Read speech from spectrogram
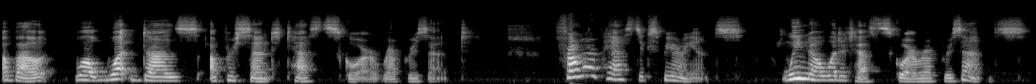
about, well, what does a percent test score represent? From our past experience, we know what a test score represents.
